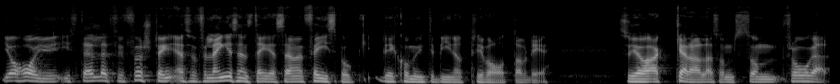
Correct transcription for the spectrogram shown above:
Jag har ju istället för först, alltså för länge sedan tänkte jag så här, men Facebook, det kommer ju inte bli något privat av det. Så jag ackar alla som, som frågar.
